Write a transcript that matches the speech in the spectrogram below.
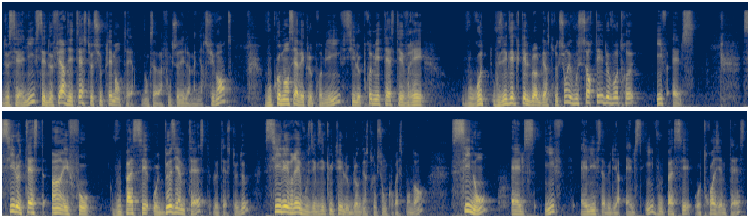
de ces elifs, c'est de faire des tests supplémentaires. Donc ça va fonctionner de la manière suivante. Vous commencez avec le premier if. Si le premier test est vrai, vous, vous exécutez le bloc d'instruction et vous sortez de votre if-else. Si le test 1 est faux, vous passez au deuxième test, le test 2. S'il est vrai, vous exécutez le bloc d'instruction correspondant. Sinon, else if, elif ça veut dire else if, vous passez au troisième test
